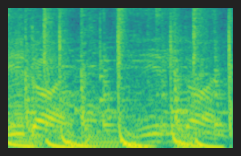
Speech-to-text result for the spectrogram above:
হৃদয় হৃদয়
